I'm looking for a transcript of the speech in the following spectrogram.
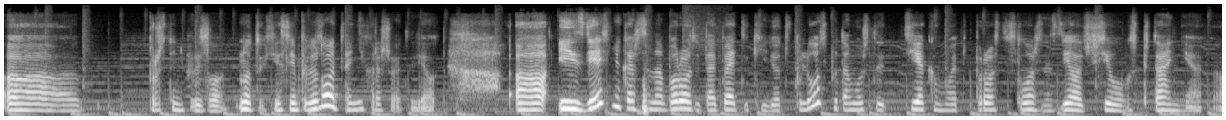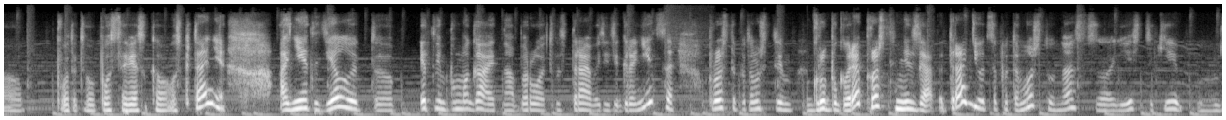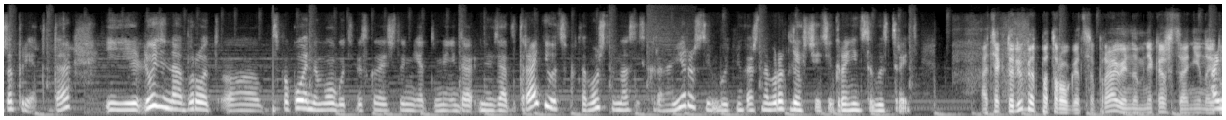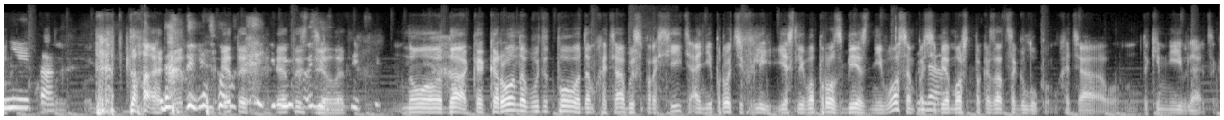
а, просто не повезло. Ну, то есть, если им повезло, они хорошо это делают. А, и здесь, мне кажется, наоборот, это опять-таки идет в плюс, потому что те, кому это просто сложно сделать в силу воспитания а, вот этого постсоветского воспитания, они это делают, э, это им помогает, наоборот, выстраивать эти границы, просто потому что им, грубо говоря, просто нельзя дотрагиваться, потому что у нас э, есть такие запреты, да, и люди, наоборот, э, спокойно могут тебе сказать, что нет, мне нельзя дотрагиваться, потому что у нас есть коронавирус, им будет, мне кажется, наоборот, легче эти границы выстроить. А те, кто любят потрогаться, правильно, мне кажется, они найдут... Они и так. Да, это сделают. Но да, корона будет поводом хотя бы спросить, а не против ли, если вопрос без него сам по себе может показаться глупым, хотя он таким не является.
